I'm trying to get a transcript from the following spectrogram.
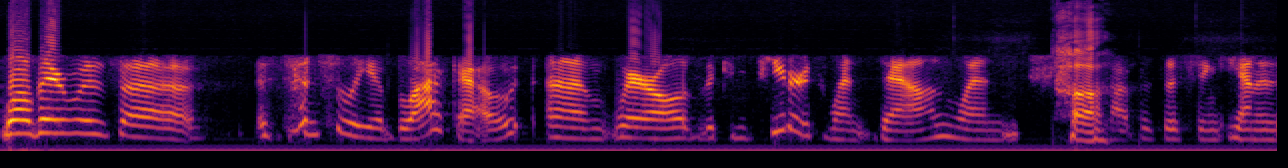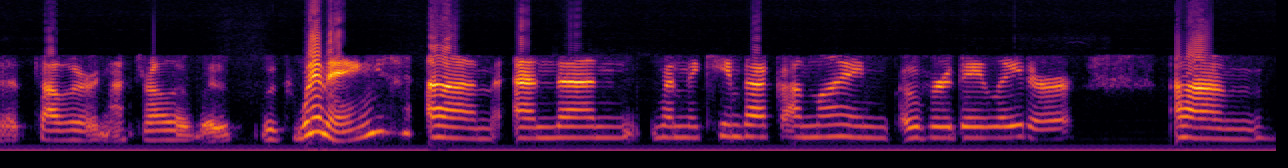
Well, there was uh, essentially a blackout um, where all of the computers went down when huh. opposition candidate Salvador Nasrallah was, was winning. Um, and then when they came back online over a day later, um,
